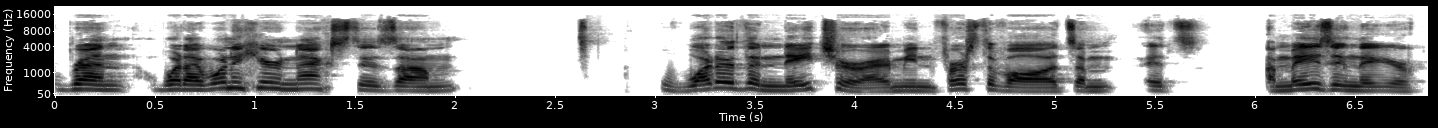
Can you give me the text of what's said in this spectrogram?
Ren, what I want to hear next is um what are the nature? I mean, first of all, it's um it's amazing that you're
